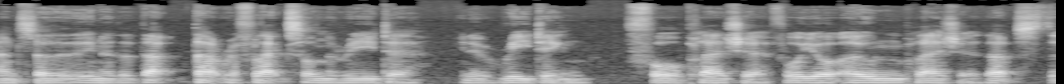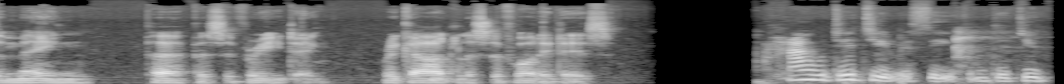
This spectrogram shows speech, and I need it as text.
and so you know that, that that reflects on the reader you know reading for pleasure for your own pleasure. That's the main purpose of reading regardless of what it is. How did you receive them? Did you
